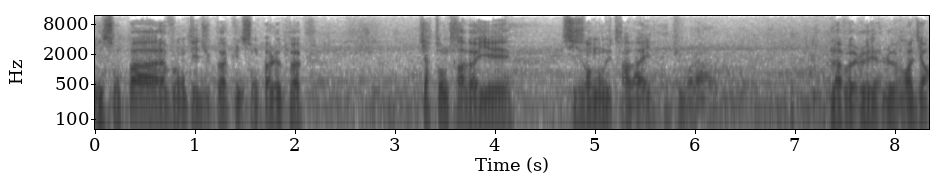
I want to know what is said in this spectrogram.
ils ne sont pas à la volonté du peuple, ils ne sont pas le peuple qui retourne travailler s'ils en ont du travail. Et puis voilà. Là, le, le- on va dire,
